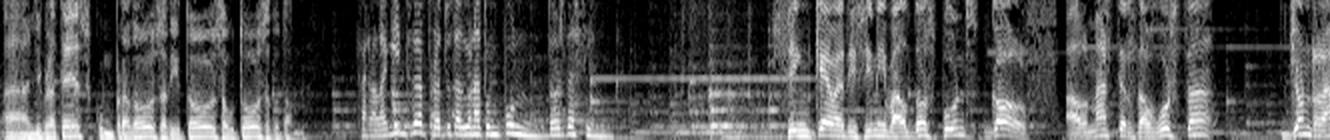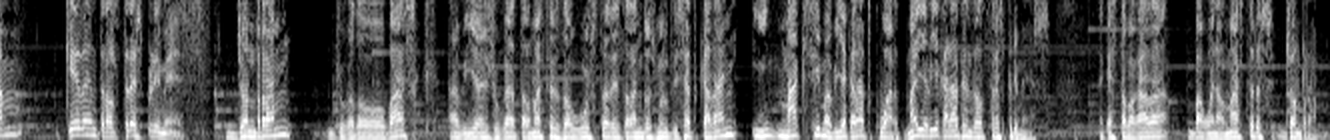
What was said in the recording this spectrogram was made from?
a llibreters, compradors, editors, autors, a tothom. Farà la guitza, però tu t'ha donat un punt, dos de cinc. Cinquè vaticini val dos punts. Golf. El Màsters d'Augusta, John Ram queda entre els tres primers. John Ram, jugador basc, havia jugat al Màsters d'Augusta des de l'any 2017 cada any i màxim havia quedat quart. Mai havia quedat entre els tres primers. Aquesta vegada va guanyar el Màsters John Ram.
